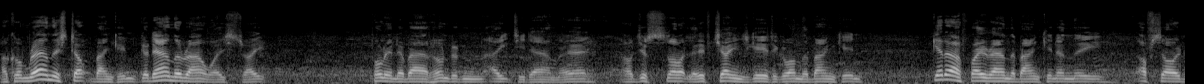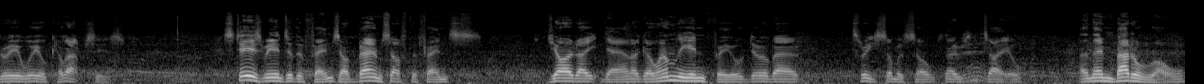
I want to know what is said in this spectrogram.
I come round this top banking, go down the railway straight, pulling about 180 down there. I'll just slightly lift, change gear to go on the banking, get halfway round the banking, and the offside rear wheel collapses. Steers me into the fence. I bounce off the fence, gyrate down. I go on the infield, do about three somersaults, nose and tail, and then battle roll.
